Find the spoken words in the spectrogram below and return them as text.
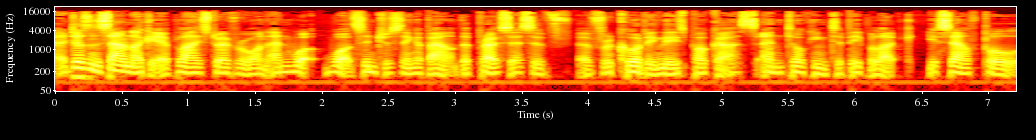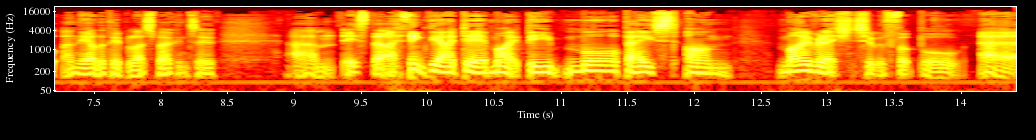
it doesn't sound like it applies to everyone. And what what's interesting about the process of of recording these podcasts and talking to people like yourself, Paul, and the other people I've spoken to, um, is that I think the idea might be more based on my relationship with football. Uh,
